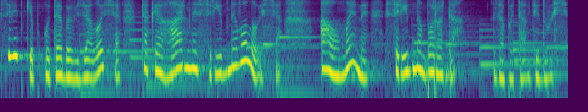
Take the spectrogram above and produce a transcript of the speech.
звідки б у тебе взялося таке гарне срібне волосся, а у мене срібна борода? запитав дідусь.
